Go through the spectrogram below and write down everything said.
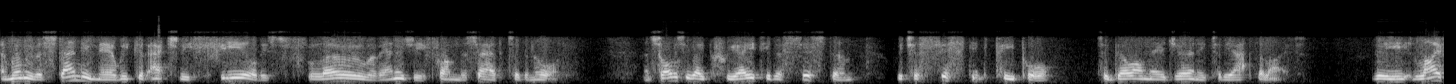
And when we were standing there, we could actually feel this flow of energy from the south to the north. And so obviously they created a system which assisted people to go on their journey to the afterlife. The life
